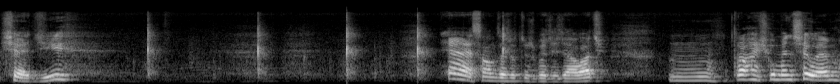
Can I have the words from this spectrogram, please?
Siedzi. Nie, sądzę, że to już będzie działać. Mm, Trochę się umęczyłem,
